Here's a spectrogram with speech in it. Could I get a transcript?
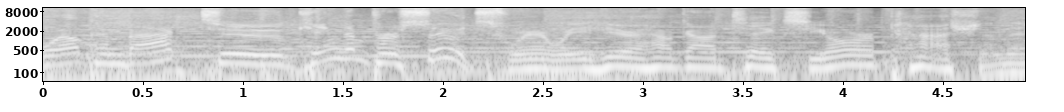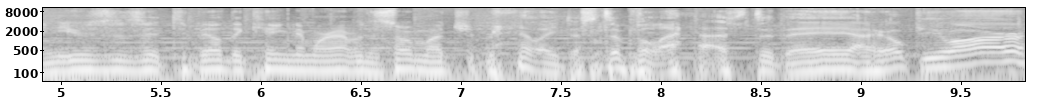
Welcome back to Kingdom Pursuits, where we hear how God takes your passion and uses it to build the kingdom. We're having so much, really, just a blast today. I hope you are.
